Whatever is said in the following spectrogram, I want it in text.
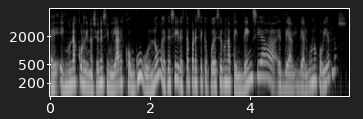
en unas coordinaciones similares con Google, ¿no? Es decir, esta parece que puede ser una tendencia de, de algunos gobiernos.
